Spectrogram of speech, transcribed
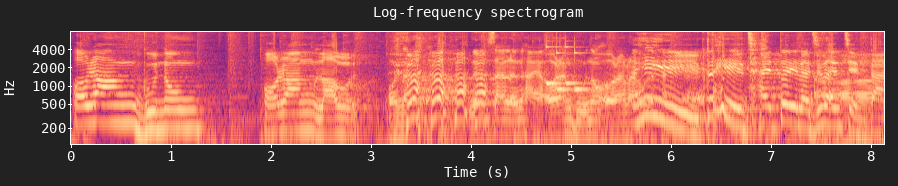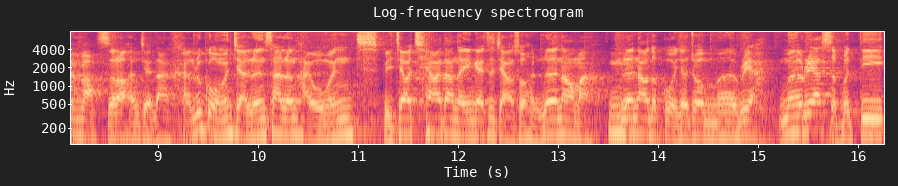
Orang gunung, orang laut。人山人海，偶然古弄，偶然来。哎，对，猜对了，其实很简单吧？是了，很简单。如果我们讲人山人海，我们比较恰当的应该是讲说很热闹嘛。热闹的国语叫做 Maria。Maria seperti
